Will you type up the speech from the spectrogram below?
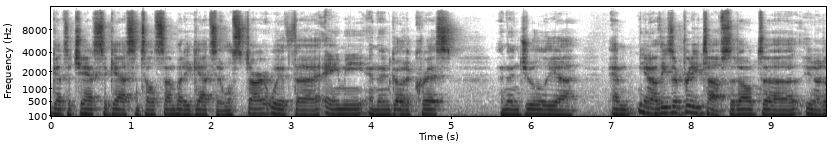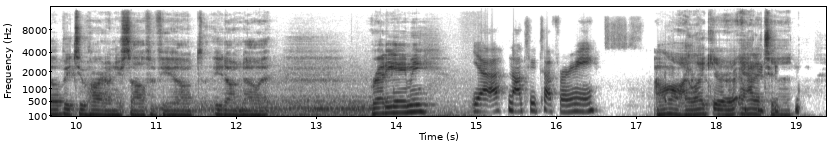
gets a chance to guess until somebody gets it. We'll start with uh, Amy, and then go to Chris, and then Julia. And you know these are pretty tough, so don't uh, you know don't be too hard on yourself if you don't you don't know it. Ready, Amy? Yeah, not too tough for me. Oh, I like your attitude.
